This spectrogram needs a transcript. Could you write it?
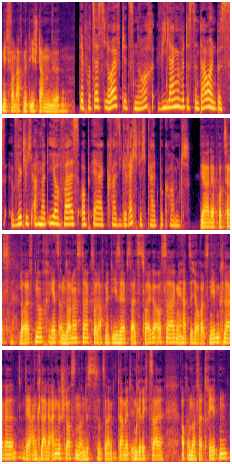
nicht von Ahmed I. stammen würden. Der Prozess läuft jetzt noch. Wie lange wird es denn dauern, bis wirklich Ahmed I. auch weiß, ob er quasi Gerechtigkeit bekommt? Ja, der Prozess läuft noch. Jetzt am Donnerstag soll Ahmed I selbst als Zeuge aussagen. Er hat sich auch als Nebenklager der Anklage angeschlossen und ist sozusagen damit im Gerichtssaal auch immer vertreten.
